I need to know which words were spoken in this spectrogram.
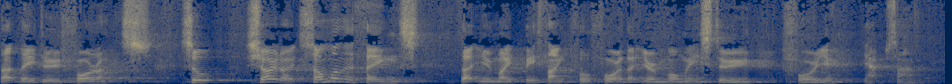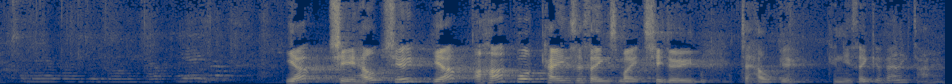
that they do for us. So, shout out some of the things that you might be thankful for that your mummies do for you. Yeah, Sam. Yep, she helps you. Yep, uh huh. What kinds of things might she do to help you? Can you think of any, Daniel?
